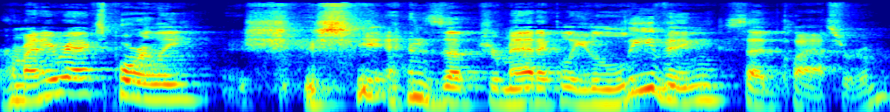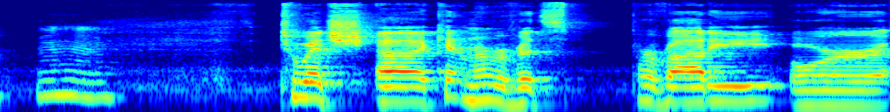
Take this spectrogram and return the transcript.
Hermione reacts poorly. She, she ends up dramatically leaving said classroom. To which uh, I can't remember if it's Parvati or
